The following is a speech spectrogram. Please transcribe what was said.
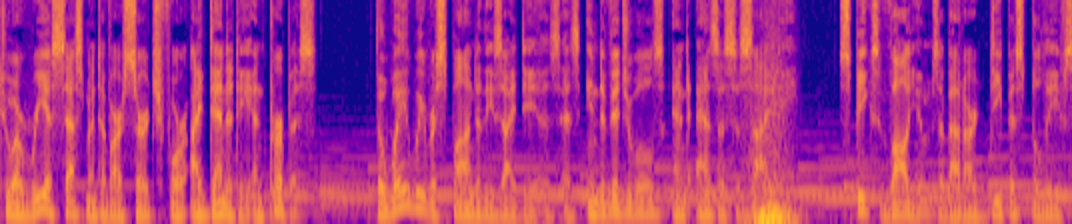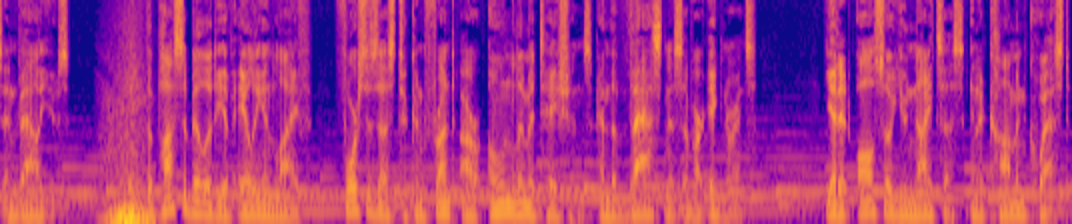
to a reassessment of our search for identity and purpose. The way we respond to these ideas as individuals and as a society speaks volumes about our deepest beliefs and values. The possibility of alien life forces us to confront our own limitations and the vastness of our ignorance. Yet it also unites us in a common quest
